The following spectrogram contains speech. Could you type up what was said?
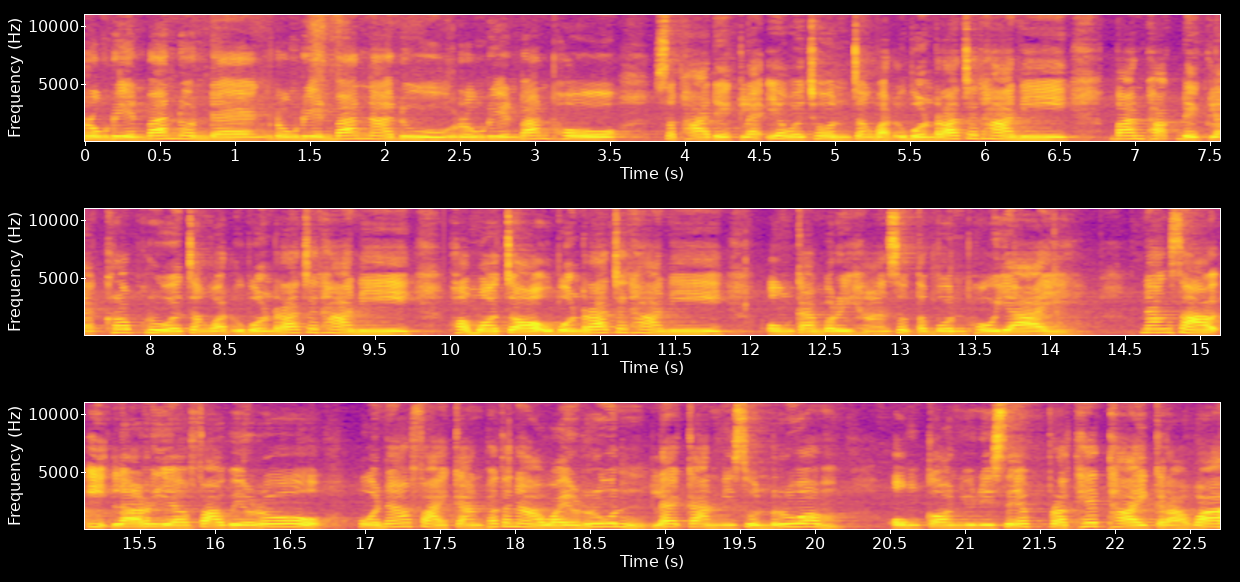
โรงเรียนบ้านนนแดง โรงเรียนบ้านนาดู โรงเรียนบ้านโพ สภาเด็กและเยาวชน จังหวัดอุบลราชธานี บ้านพักเด็กและครอบครัวจังหวัดอุบลราชธานี พมจ อุบลราชธานี องค์การบริหารส่วนตำบลโพใหญ่ นางสาวอิลาเรียฟาเวโรหัวหน้าฝ่ายการพัฒนาวัยรุ่น และการมีส่วนร่วม องค์กรยูนิเซฟประเทศไทยกล่าวว่า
